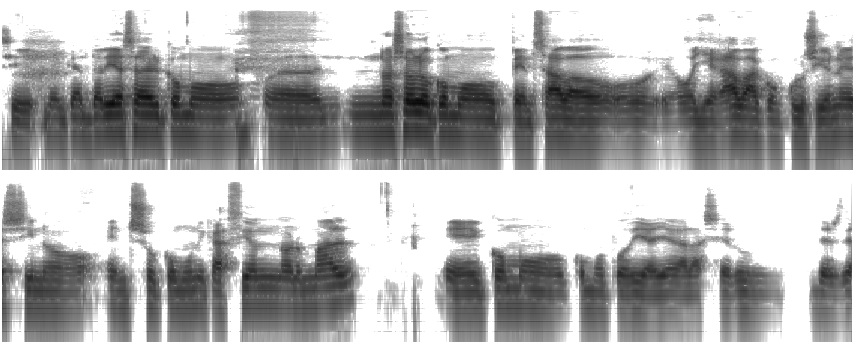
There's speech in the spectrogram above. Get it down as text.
Sí, me encantaría saber cómo, eh, no solo cómo pensaba o, llegaba a conclusiones, sino en su comunicación normal, eh, cómo, podía llegar a ser desde,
